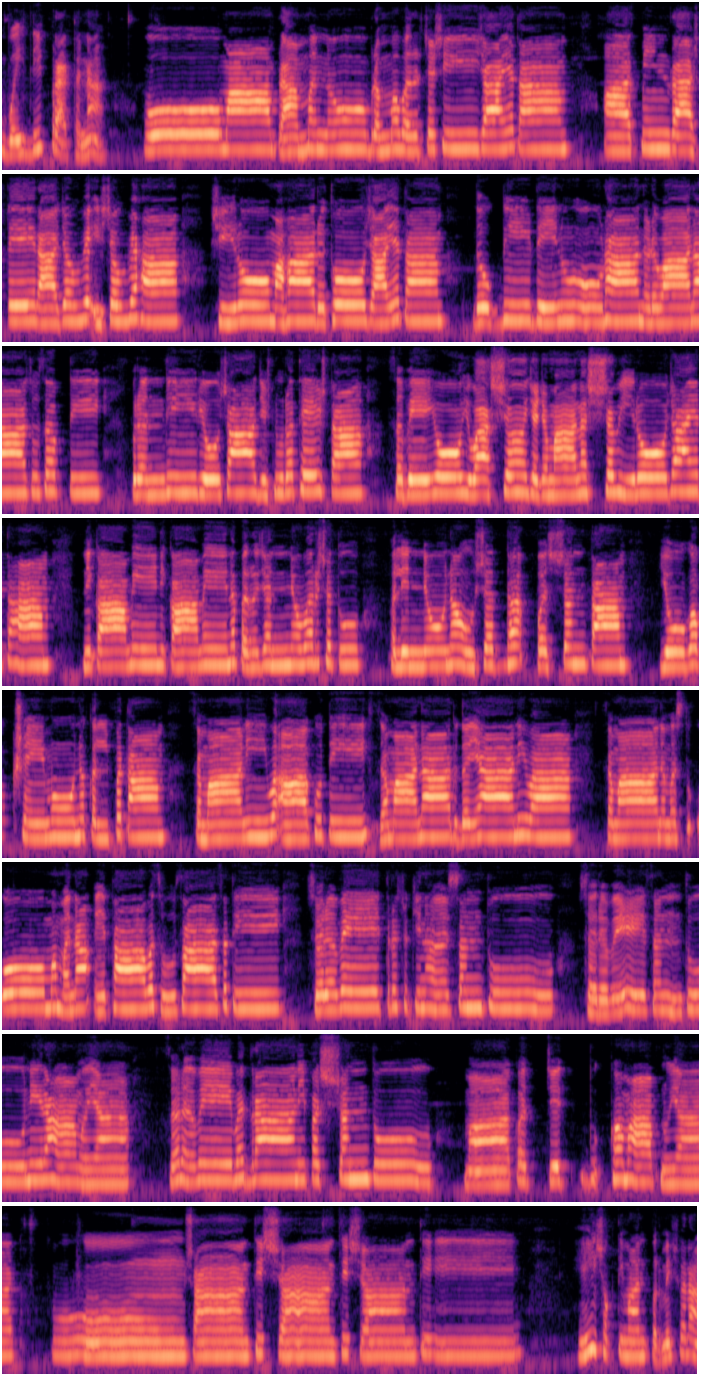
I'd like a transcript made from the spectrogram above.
वैदिक प्रार्थना. ओ मा ब्राह्मणो ब्रह्मवर्चशी जायताम्. अस्मिन् राष्ट्रे राजव्य ईशव्यः शिरो महारथो जायतां दोग्धिर्धेनु ओढा नडवाना सुसप्ति. पुरन्धिर्योषा जिष्णुरथेष्टा. सभेयो युवाश्च यजमानश्च वीरो जायताम्. निकामे निकामेन पर्जन्यवर्षतु फलिन्यो नौषध पश्यन्तां योगक्षेमो न कल्पतां समानीव आकुति समाना हृदयानि वा। समानमस्तु ॐ मना यथावसु सासति सर्वेत्र सुखिनः सन्तु सर्वे सन्तु निरामया। सर्वे भद्राणि पश्यन्तु। मा कच्चित् दुःखमाप्नुयात्। ॐ शान्ति शान्ति शान्तिः। हे शक्तिमान परमेश्वरा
